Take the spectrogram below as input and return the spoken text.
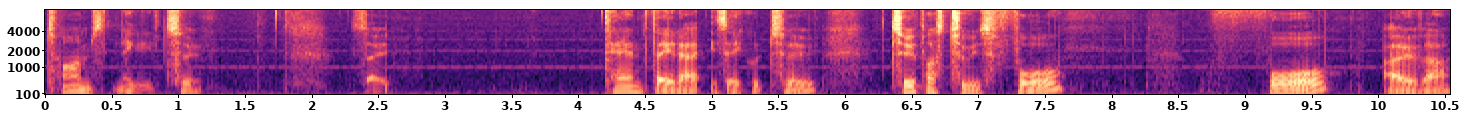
times negative 2. So tan theta is equal to 2 plus 2 is 4. 4 over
